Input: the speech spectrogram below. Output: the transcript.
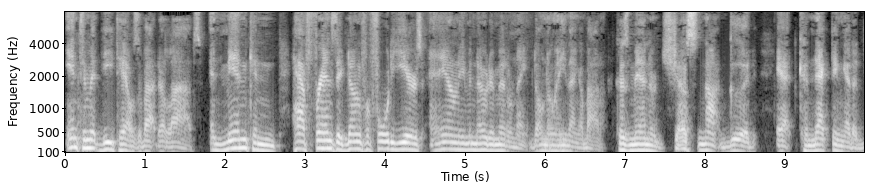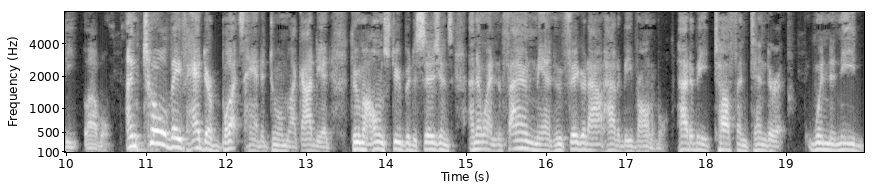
intimate details about their lives. And men can have friends they've known for 40 years and they don't even know their middle name, don't know anything about them because men are just not good at connecting at a deep level until they've had their butts handed to them like I did through my own stupid decisions. And I went and found men who figured out how to be vulnerable, how to be tough and tender when the need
